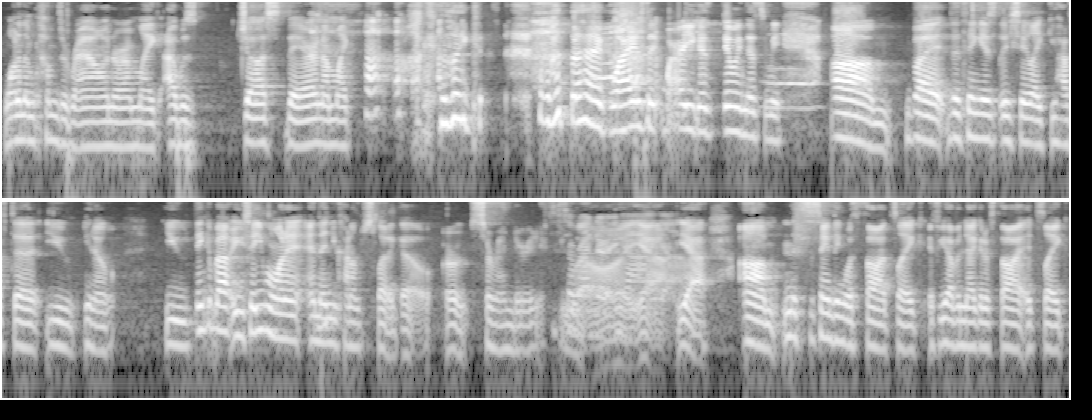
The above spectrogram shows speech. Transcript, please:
one of them comes around or i'm like i was just there and i'm like like what the heck why is it why are you guys doing this to me um but the thing is they say like you have to you you know you think about it, you say you want it and then you kind of just let it go or surrender it if you Surrender, will yeah, yeah yeah. yeah um and it's the same thing with thoughts like if you have a negative thought it's like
